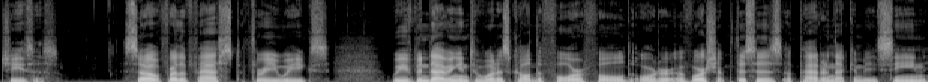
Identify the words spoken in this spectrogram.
Jesus. So, for the past three weeks, we've been diving into what is called the fourfold order of worship. This is a pattern that can be seen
